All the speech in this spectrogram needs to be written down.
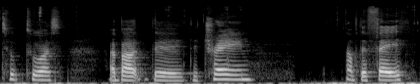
talk to us about the, the train of the faith.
